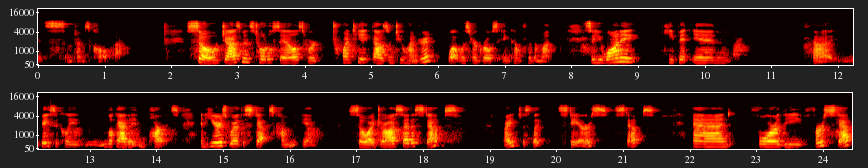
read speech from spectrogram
it's sometimes called that. So Jasmine's total sales were 28,200. What was her gross income for the month? So you want to keep it in, uh, basically look at it in parts. And here's where the steps come in. So I draw a set of steps, right? Just like stairs, steps. And for the first step,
